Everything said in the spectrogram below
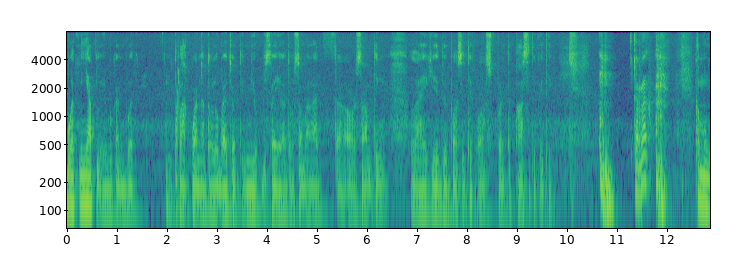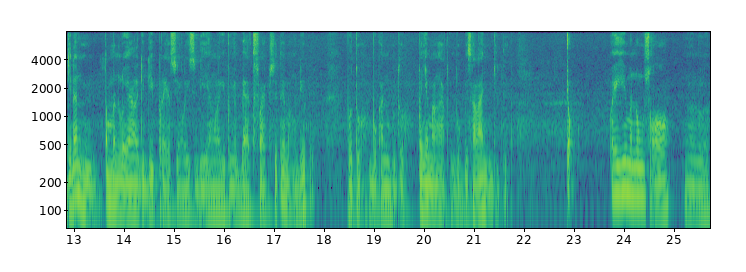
buat niat lo ya bukan buat perlakuan atau lo bacotin yuk bisa ya atau semangat uh, or something like you do positive or spread the positivity karena kemungkinan temen lo yang lagi depresi, yang lagi sedih, yang lagi punya bad vibes itu emang dia butuh bukan butuh penyemangat untuk bisa lanjut. Cok, wih menungso, lo,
